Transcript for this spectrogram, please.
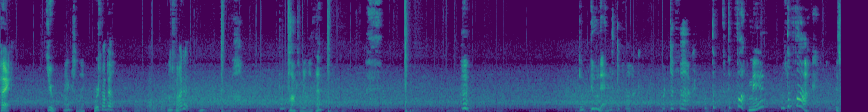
Hey, you, Actually, where's my belt? Did you find it? don't talk to me like that. Don't do that. What the fuck? What the fuck? What the, what the fuck, man? What the fuck? It's,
